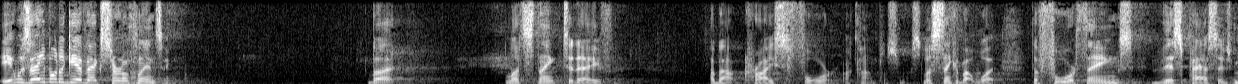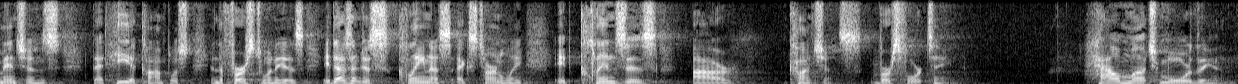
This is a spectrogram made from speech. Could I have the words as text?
it was able to give external cleansing. But let's think today about Christ's four accomplishments. Let's think about what the four things this passage mentions that he accomplished. And the first one is it doesn't just clean us externally, it cleanses our conscience. Verse 14. How much more then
